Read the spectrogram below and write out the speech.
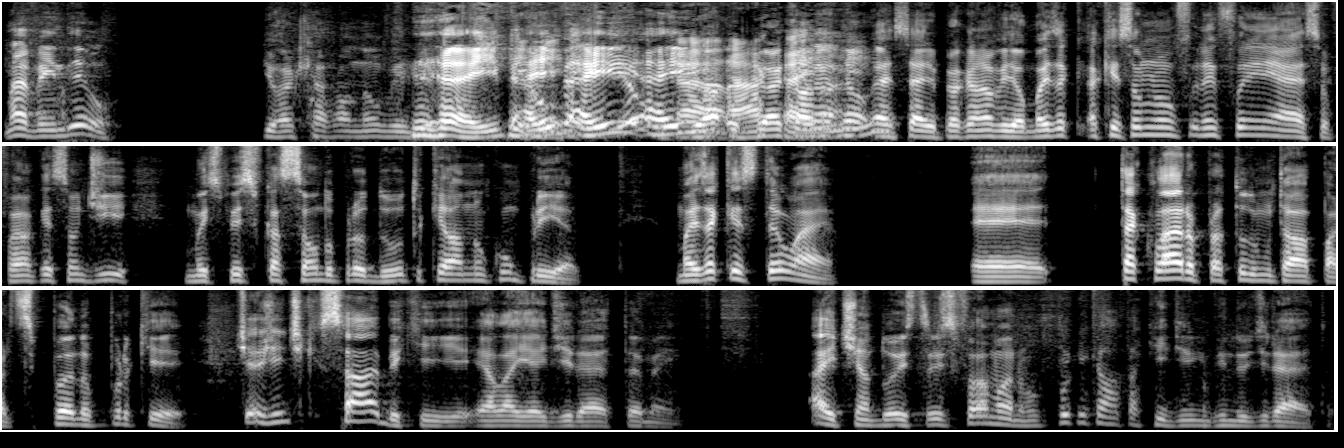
Mas vendeu? pior que ela não vendeu. aí, aí, aí, aí, Cara. Pior- que ela aí- não- é sério, pior que ela não vendeu. Mas a, a questão não foi, nem foi nem essa, foi uma questão de uma especificação do produto que ela não cumpria. Mas a questão é, é tá claro para todo mundo que estava participando, por quê? Tinha gente que sabe que ela ia direto também. Aí tinha dois, três que falaram, mano, por que, que ela tá aqui vindo direto?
